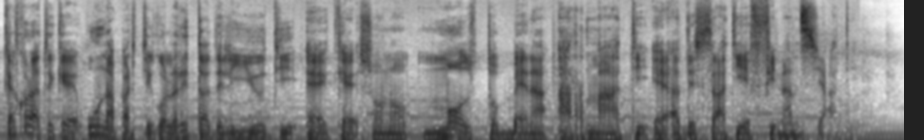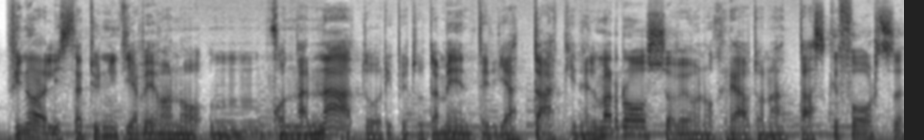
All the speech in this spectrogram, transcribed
Calcolate che una particolarità degli Houthi è che sono molto ben armati e addestrati e finanziati. Finora gli Stati Uniti avevano mh, condannato ripetutamente gli attacchi nel Mar Rosso, avevano creato una task force,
